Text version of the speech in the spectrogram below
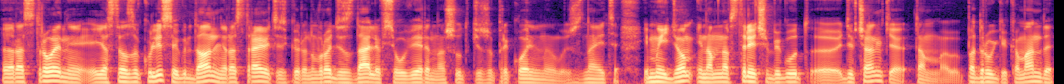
э, расстроенные, и я стоял за кулисой, я говорю, да не расстраивайтесь, говорю, ну вроде сдали, все уверенно, шутки же прикольные, вы же знаете. И мы идем, и нам навстречу бегут э, девчонки, там, э, подруги команды, э,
